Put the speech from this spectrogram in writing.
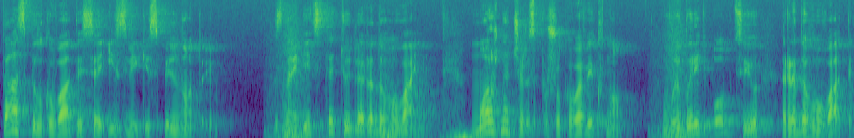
та спілкуватися із вікі-спільнотою. Знайдіть статтю для редагування. Можна через пошукове вікно. Виберіть опцію Редагувати.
